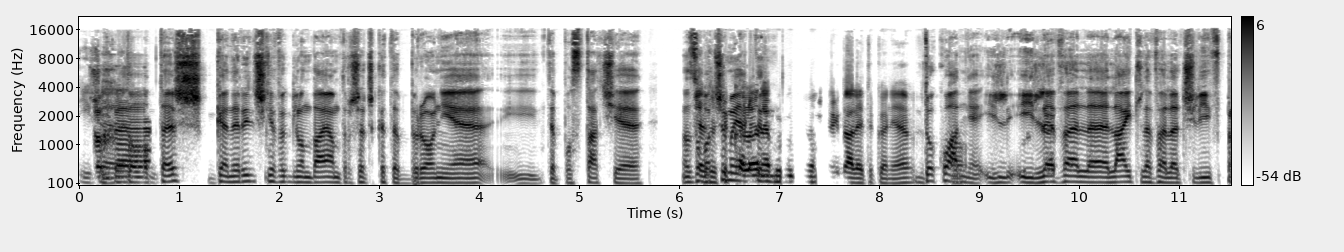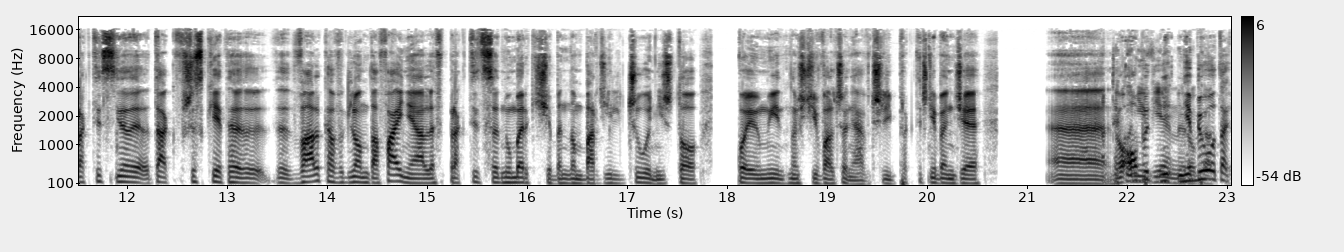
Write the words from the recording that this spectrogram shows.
I że... To też generycznie wyglądają troszeczkę te bronie i te postacie no zobaczymy jak ten... tak dalej, tylko nie. Dokładnie. I, i levele, light levele, czyli w praktyce tak, wszystkie te, te, walka wygląda fajnie, ale w praktyce numerki się będą bardziej liczyły niż to twoje umiejętności walczenia, czyli praktycznie będzie E, no oby nie, wiemy, nie było tak,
